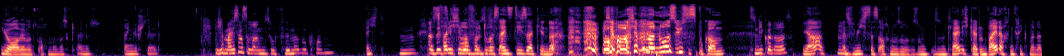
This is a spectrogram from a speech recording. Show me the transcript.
Ja, wir haben uns auch immer was Kleines reingestellt. Ich habe meistens immer irgendwie so Filme bekommen. Echt? Hm. Das jetzt fand ich immer süßes du warst eins dieser Kinder. Ich habe hab immer nur Süßes bekommen. Zu Nikolaus. Ja, Hm. also für mich ist das auch nur so, so, so eine Kleinigkeit. Und Weihnachten kriegt man dann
